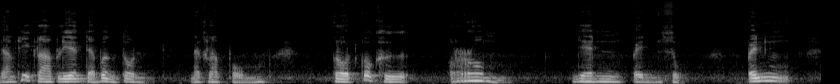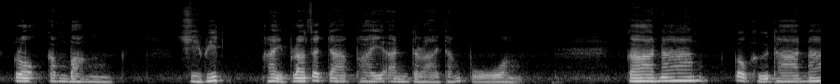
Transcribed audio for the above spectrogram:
อย่างที่กราบเรียนแต่เบื้องต้นนะครับผมกรดก็คือร่มเย็นเป็นสุข เป็นเกราะกำบังชีวิตให้ปราศจากภัยอันตรายทั้งปวง กาน้ำ ก็คือทานน้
